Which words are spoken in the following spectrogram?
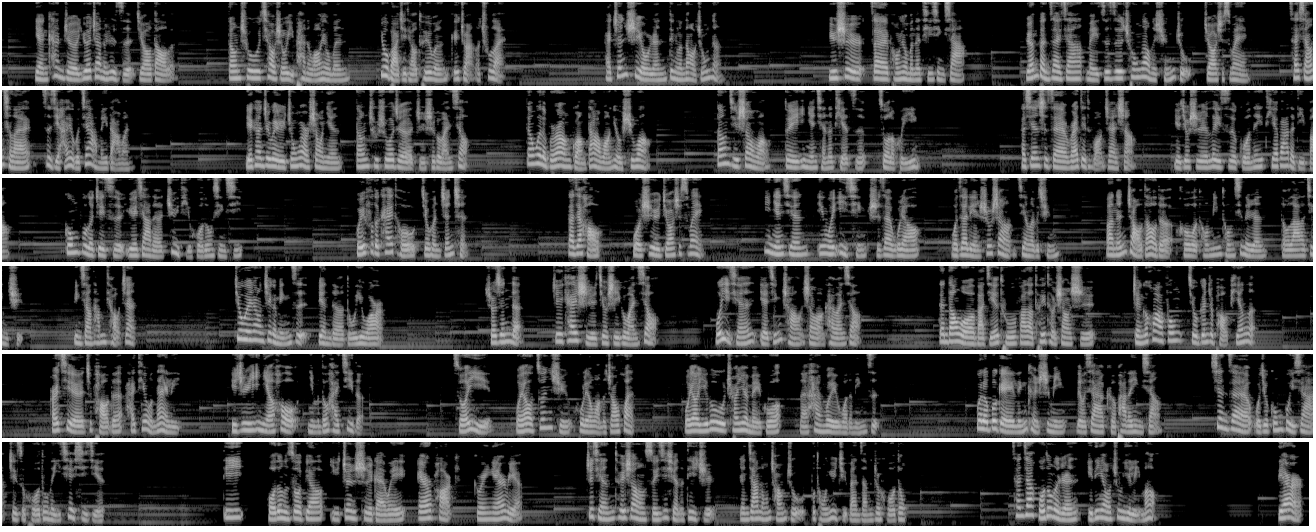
眼看着约战的日子就要到了，当初翘首以盼的网友们又把这条推文给转了出来，还真是有人定了闹钟呢。于是，在朋友们的提醒下，原本在家美滋滋冲浪的群主 Josh Swain 才想起来自己还有个架没打完。别看这位中二少年当初说着只是个玩笑，但为了不让广大网友失望，当即上网对一年前的帖子做了回应。他先是在 Reddit 网站上，也就是类似国内贴吧的地方。公布了这次约架的具体活动信息。回复的开头就很真诚：“大家好，我是 Josh Swain。一年前因为疫情实在无聊，我在脸书上建了个群，把能找到的和我同名同姓的人都拉了进去，并向他们挑战，就为让这个名字变得独一无二。说真的，这一开始就是一个玩笑。”我以前也经常上网开玩笑，但当我把截图发到推特上时，整个画风就跟着跑偏了，而且这跑的还挺有耐力，以至于一年后你们都还记得。所以我要遵循互联网的召唤，我要一路穿越美国来捍卫我的名字。为了不给林肯市民留下可怕的印象。现在我就公布一下这次活动的一切细节。第一，活动的坐标已正式改为 Air Park Green Area。之前推上随机选的地址，人家农场主不同意举办咱们这活动。参加活动的人一定要注意礼貌。第二，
